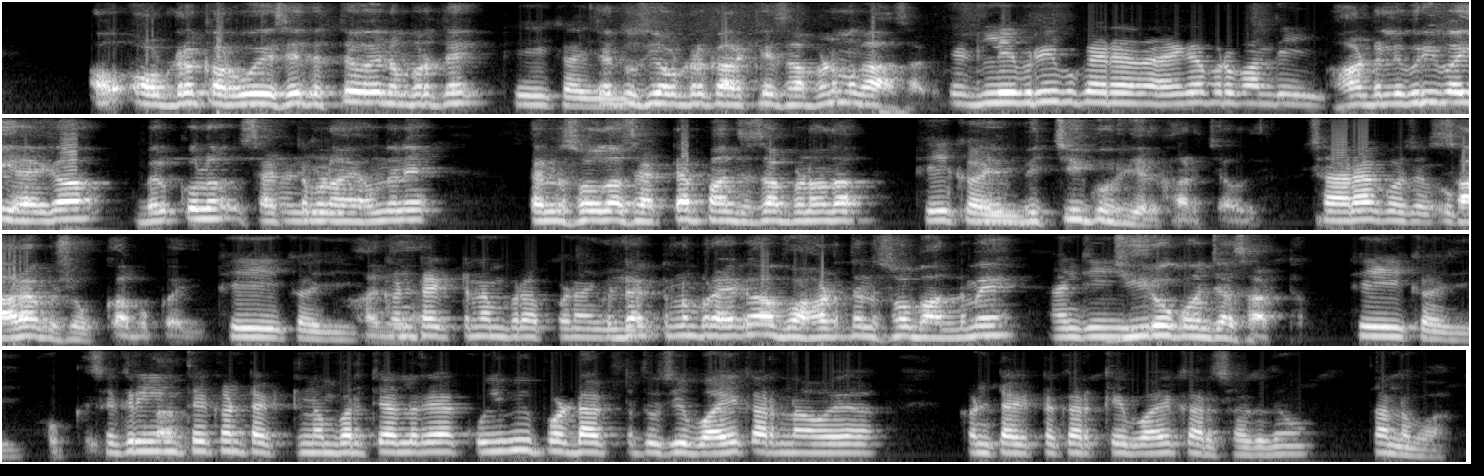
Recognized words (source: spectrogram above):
ਆਰਡਰ ਕਰੋ ਇਸੇ ਦਿੱਤੇ ਹੋਏ ਨੰਬਰ ਤੇ। ਠੀਕ ਤੇ ਜੀ। ਤੁਸੀਂ ਆਰਡਰ ਕਰਕੇ ਸਾਬਣ ਮੰਗਾ ਸਕਦੇ ਤੇ ਡਿਲੀਵਰੀ ਵਗੈਰਾ ਦਾ ਹੈਗਾ ਪ੍ਰਬੰਧ? ਜੀ ਹਾਂ ਡਿਲੀਵਰੀ ਬਾਈ ਹੈਗਾ। ਬਿਲਕੁਲ ਸੈੱਟ ਬਣਾਏ ਹੁੰਦੇ ਨੇ। 300 ਦਾ ਸੈੱਟ ਹੈ ਪੰਜ ਸਾਬਣਾਂ ਦਾ। ਠੀਕ ਤੇ ਜੀ। ਵਿੱਚ ਹੀ ਕੋਰੀਅਰ ਖਰਚਾ ਉਹਦੇ। ਸਾਰਾ ਕੁਝ ਸਾਰਾ ਕੁਝ ਓਕਾ ਬੁੱਕਾ ਜੀ। ਠੀਕ ਹੈ ਜੀ। ਕੰਟੈਕਟ ਨੰਬਰ ਆਪਣਾ ਜੀ। ਕੰਟੈਕਟ ਨੰਬਰ ਹੈਗਾ 62392 ਹਾਂਜੀ। 05560 ਠੀਕ ਹੈ ਜੀ। ਓਕੇ ਸਕਰੀਨ ਤੇ ਕੰਟੈਕਟ ਨੰਬਰ ਚੱਲ ਰਿਹਾ। ਕੋਈ ਵੀ ਪ੍ਰੋਡਕਟ ਤੁਸੀਂ ਬਾਏ ਕਰਨਾ ਹੋਇਆ ਕੰਟੈਕਟ ਕਰਕੇ ਬਾਏ ਕਰ ਸਕਦੇ ਹੋ। ਧੰਨਵਾਦ।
